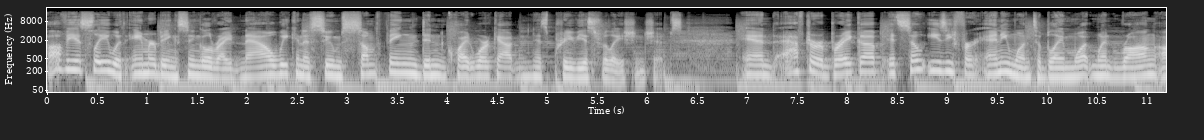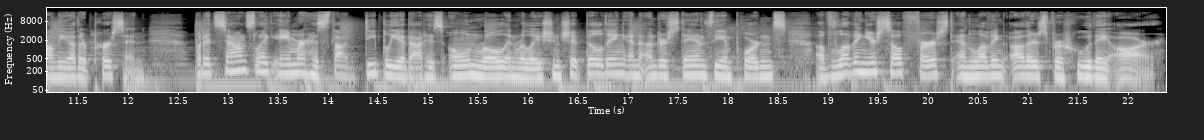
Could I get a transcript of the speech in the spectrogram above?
Obviously, with Amer being single right now, we can assume something didn't quite work out in his previous relationships. And after a breakup, it's so easy for anyone to blame what went wrong on the other person. But it sounds like Amer has thought deeply about his own role in relationship building and understands the importance of loving yourself first and loving others for who they are.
